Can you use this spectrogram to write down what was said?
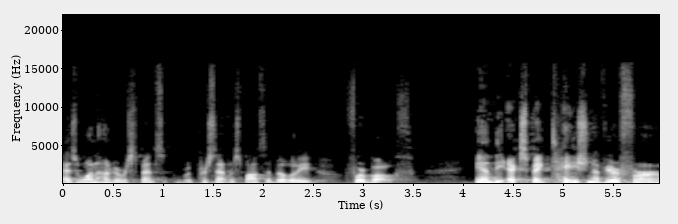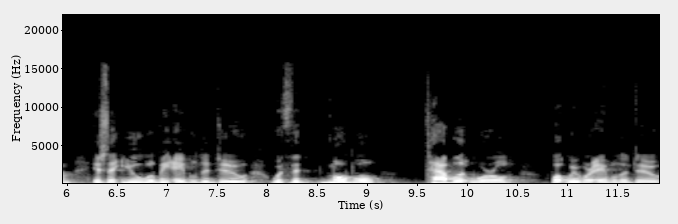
has 100% responsibility for both. And the expectation of your firm is that you will be able to do with the mobile tablet world what we were able to do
